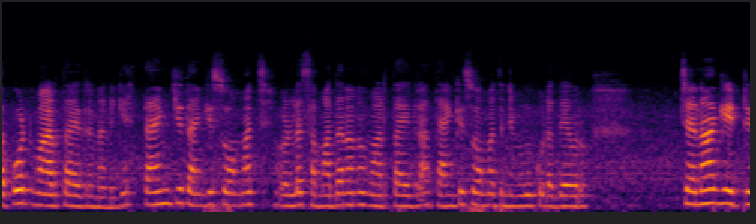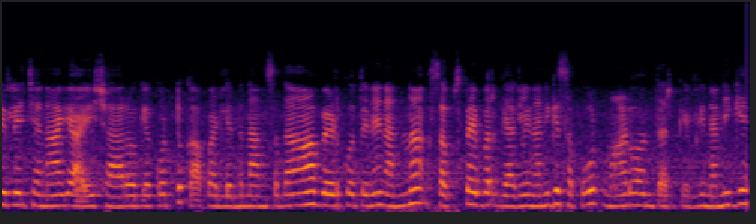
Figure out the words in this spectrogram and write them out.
ಸಪೋರ್ಟ್ ಮಾಡ್ತಾ ಇದ್ರು ನನಗೆ. Thank you thank you so much ಒಳ್ಳೆ ಸಮಾಧಾನನೂ ಮಾಡ್ತಾ ಇದ್ರ. ಥ್ಯಾಂಕ್ ಯು ಸೋ ಮಚ್ ನಿಮಗೂ ಕೂಡ ದೇವರು. ಚೆನ್ನಾಗಿ ಇಟ್ಟಿರಲಿ ಚೆನ್ನಾಗಿ ಆಯುಷ್, ಆರೋಗ್ಯ ಕೊಟ್ಟು ಕಾಪಾಡಲಿ ಅಂತ ನಾನು ಸದಾ ಬೇಡ್ಕೋತೀನಿ. ನನ್ನ ಸಬ್ಸ್ಕ್ರೈಬರ್ಗಾಗಲಿ, ನನಗೆ ಸಪೋರ್ಟ್ ಮಾಡುವಂಥವ್ರಿಗಾಗಲಿ ನನಗೆ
